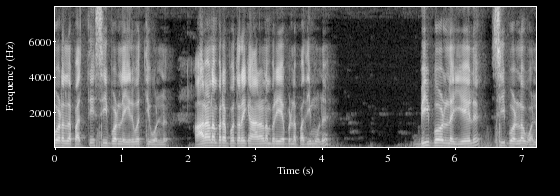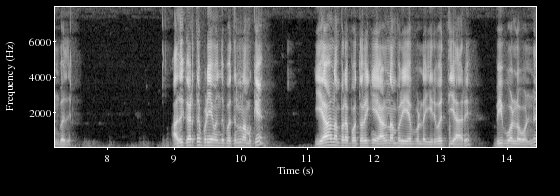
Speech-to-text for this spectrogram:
போர்டில் பத்து சி போர்டில் இருபத்தி ஒன்று ஆறாம் நம்பரை பொறுத்த வரைக்கும் ஆறாம் நம்பர் ஏ போர்டில் பதிமூணு பி போர்டில் ஏழு சி போர்டில் ஒன்பது. அதுக்கு அடுத்தபடியே வந்து பார்த்தீங்கன்னா நமக்கு ஏழு நம்பரை பொறுத்த வரைக்கும் ஏழு நம்பர் ஏ போர்டில் இருபத்தி ஆறு பி போர்டில் ஒன்று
